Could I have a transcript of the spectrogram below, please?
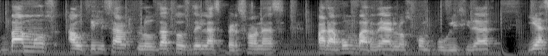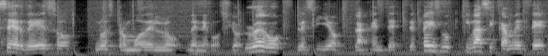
vamos a utilizar los datos de las personas para bombardearlos con publicidad y hacer de eso nuestro modelo de negocio. Luego le siguió la gente de Facebook y básicamente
